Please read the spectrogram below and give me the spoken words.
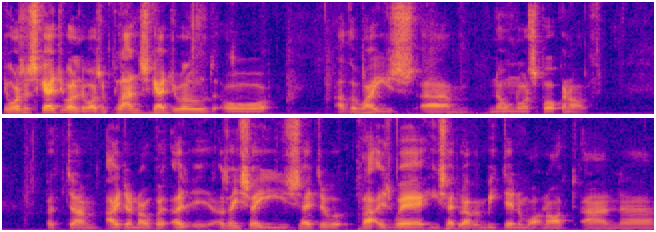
It wasn't scheduled. It wasn't planned, scheduled, or otherwise um, known or spoken of. But um, I don't know. But uh, as I say, he said to, that is where he said to have a meeting and whatnot, and uh,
